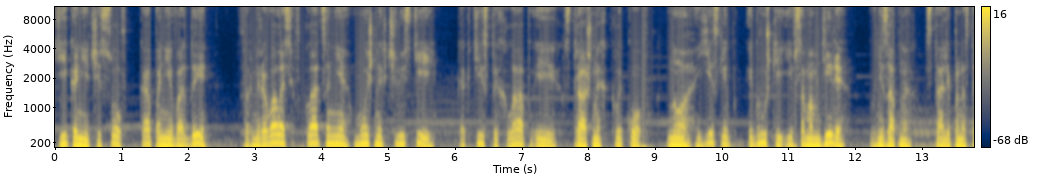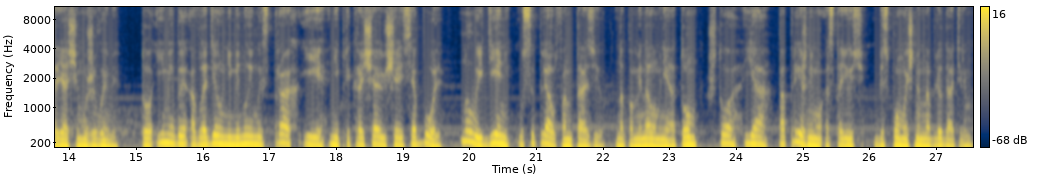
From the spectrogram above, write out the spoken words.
Тиканье часов, капание воды формировалось в клацанье мощных челюстей, когтистых лап и страшных клыков. Но если б игрушки и в самом деле внезапно стали по-настоящему живыми, то ими бы овладел неминуемый страх и непрекращающаяся боль. Новый день усыплял фантазию, напоминал мне о том, что я по-прежнему остаюсь беспомощным наблюдателем,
